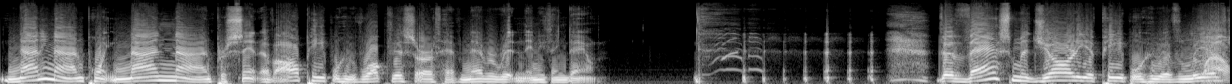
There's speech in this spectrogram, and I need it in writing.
99.99% hmm. of all people who've walked this earth have never written anything down. the vast majority of people who have lived wow.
